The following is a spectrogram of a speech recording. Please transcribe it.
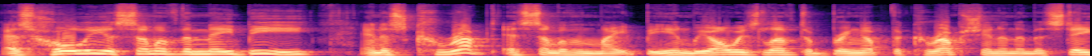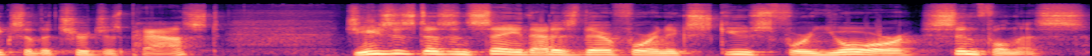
as holy as some of them may be, and as corrupt as some of them might be, and we always love to bring up the corruption and the mistakes of the church's past, Jesus doesn't say that is therefore an excuse for your sinfulness.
